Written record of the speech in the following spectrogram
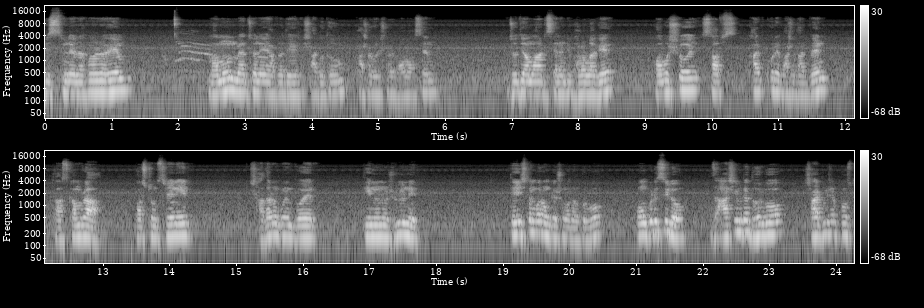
বিসমুল্লাহ রহমান রহিম। মামুন ম্যাচনে আপনাদের স্বাগতম। আশা করি সবাই ভালো আছেন। যদি আমার চ্যানেলটি ভালো লাগে, অবশ্যই সাবস্ক্রাইব করে পাশে থাকবেন। তো আজকে আমরা অষ্টম শ্রেণির সাধারণ গণিত বইয়ের তিন অনুশীলনীর তেইশ নম্বর অঙ্কের সমাধান করব। অঙ্কটি ছিল যে আশি মিটার দৈর্ঘ্য, ষাট মিটার প্রস্থ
